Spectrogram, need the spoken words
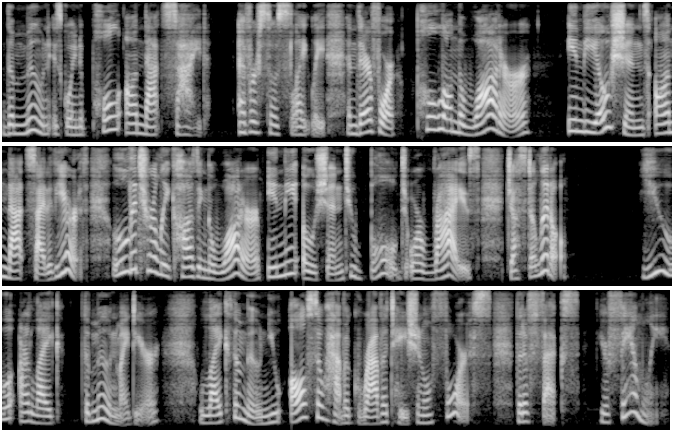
the moon is going to pull on that side ever so slightly. And therefore, pull on the water in the oceans on that side of the earth, literally causing the water in the ocean to bulge or rise just a little. You are like the moon, my dear. Like the moon, you also have a gravitational force that affects your family.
